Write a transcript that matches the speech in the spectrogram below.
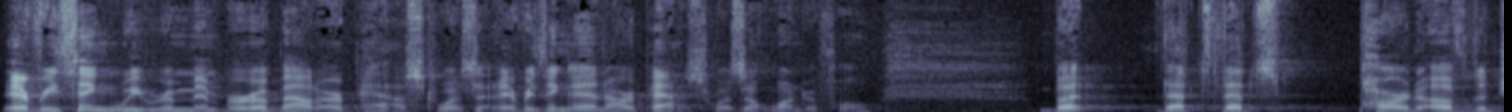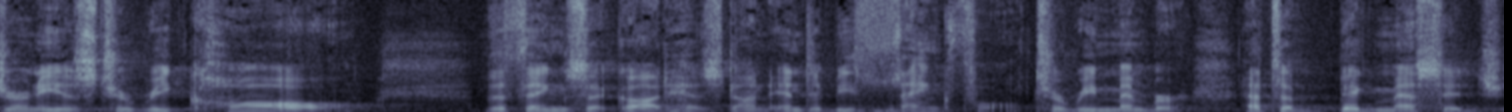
Everything we remember about our past wasn't, everything in our past wasn't wonderful. But that's, that's part of the journey is to recall the things that God has done and to be thankful, to remember. That's a big message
